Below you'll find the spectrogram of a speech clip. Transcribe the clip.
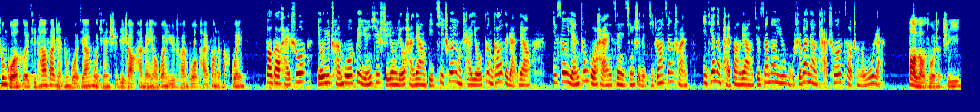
中国和其他发展中国家目前实际上还没有关于船舶排放的法规。报告还说，由于船舶被允许使用硫含量比汽车用柴油更高的燃料，一艘沿中国海岸线行驶的集装箱船一天的排放量就相当于五十万辆卡车造成的污染。报告作者之一，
